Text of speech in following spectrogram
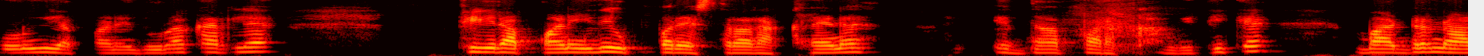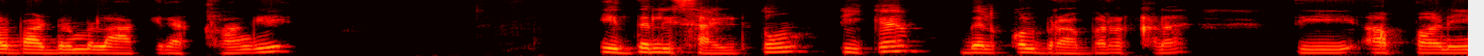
ਉਹਨੂੰ ਵੀ ਆਪਾਂ ਨੇ ਦੂਰਾ ਕਰ ਲਿਆ। ਫਿਰ ਆਪਾਂ ਨੇ ਇਹਦੇ ਉੱਪਰ ਇਸ ਤਰ੍ਹਾਂ ਰੱਖ ਲੈਣਾ। ਇਦਾਂ ਆਪਾਂ ਰੱਖਾਂਗੇ, ਠੀਕ ਹੈ? ਬਾਰਡਰ ਨਾਲ ਬਾਰਡਰ ਮਿਲਾ ਕੇ ਰੱਖ ਲਾਂਗੇ। ਇਧਰਲੀ ਸਾਈਡ ਤੋਂ, ਠੀਕ ਹੈ? ਬਿਲਕੁਲ ਬਰਾਬਰ ਰੱਖਣਾ ਹੈ ਤੇ ਆਪਾਂ ਨੇ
